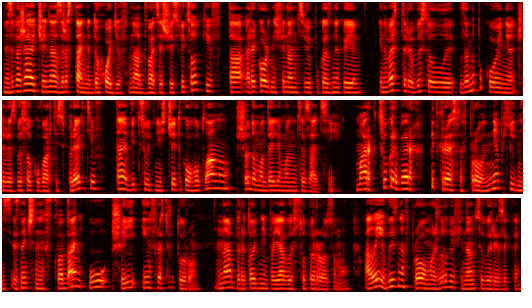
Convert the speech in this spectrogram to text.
Незважаючи на зростання доходів на 26% та рекордні фінансові показники, інвестори висловили занепокоєння через високу вартість проєктів та відсутність чіткого плану щодо моделі монетизації. Марк Цукерберг підкреслив про необхідність значних вкладань у шиї інфраструктуру напередодні появи суперрозуму, але й визнав про можливі фінансові ризики.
